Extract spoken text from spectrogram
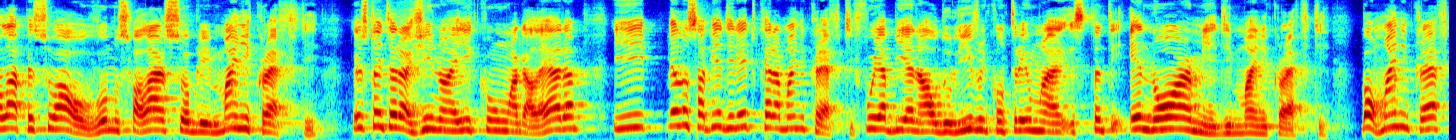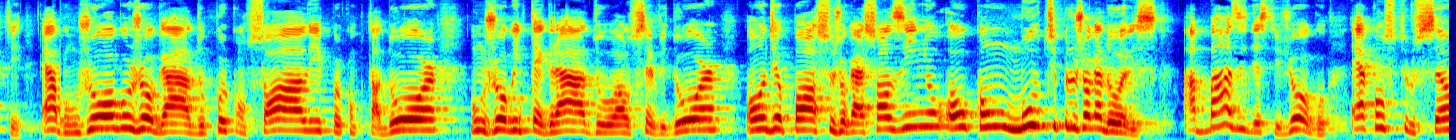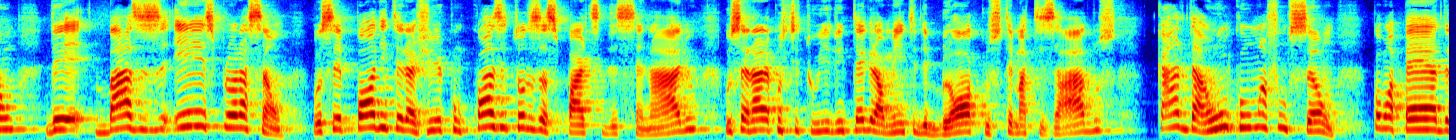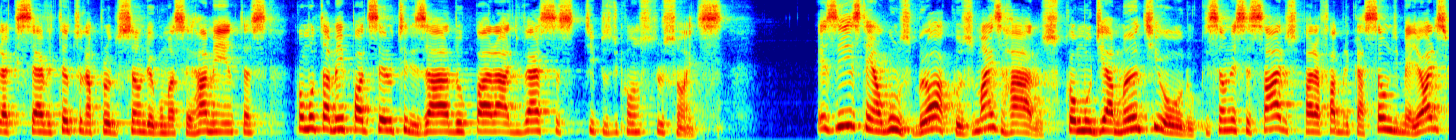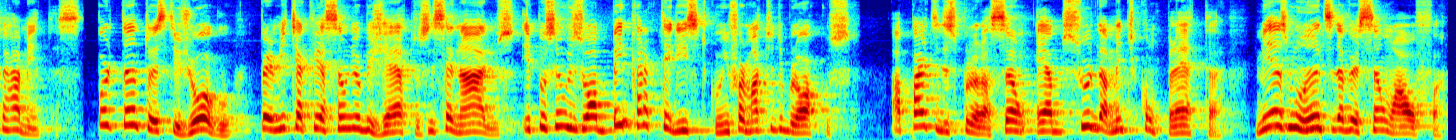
Olá pessoal, vamos falar sobre Minecraft. Eu estou interagindo aí com a galera e eu não sabia direito o que era Minecraft. Fui à Bienal do Livro, encontrei uma estante enorme de Minecraft. Bom, Minecraft é um jogo jogado por console, por computador, um jogo integrado ao servidor, onde eu posso jogar sozinho ou com múltiplos jogadores. A base deste jogo é a construção de bases e exploração. Você pode interagir com quase todas as partes desse cenário. O cenário é constituído integralmente de blocos tematizados, cada um com uma função, como a pedra, que serve tanto na produção de algumas ferramentas, como também pode ser utilizado para diversos tipos de construções. Existem alguns blocos mais raros, como o diamante e ouro, que são necessários para a fabricação de melhores ferramentas. Portanto, este jogo permite a criação de objetos e cenários e possui um visual bem característico em formato de blocos. A parte de exploração é absurdamente completa, mesmo antes da versão alfa.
